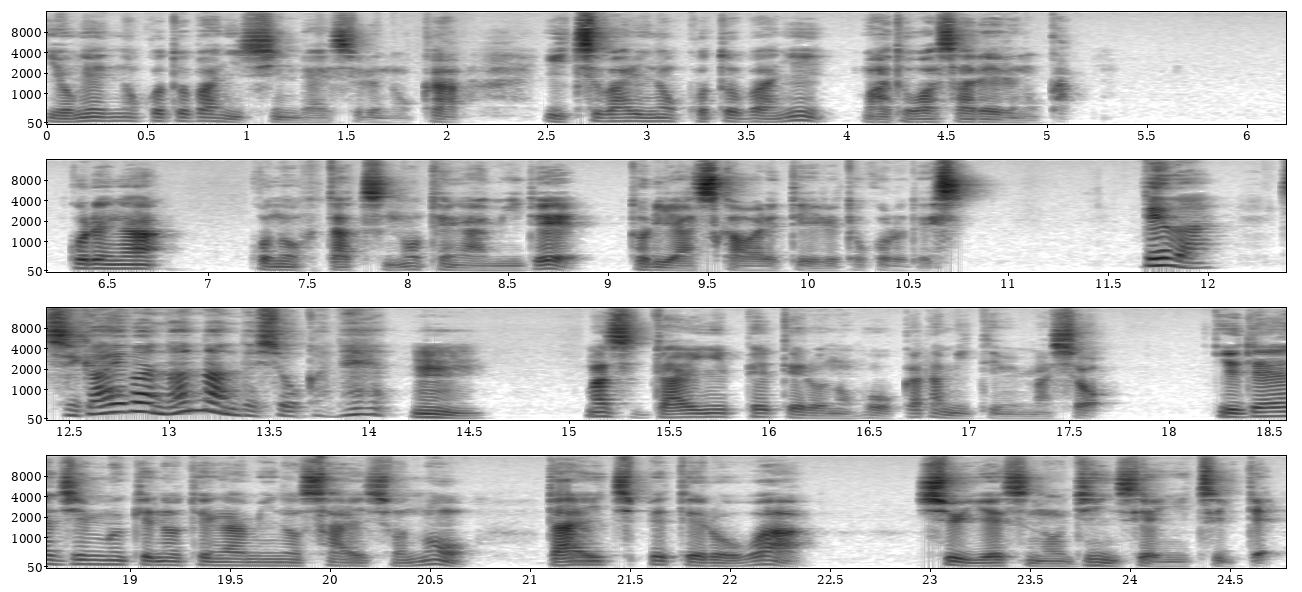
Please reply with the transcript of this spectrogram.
予言の言葉に信頼するのか、偽りの言葉に惑わされるのか。これがこの二つの手紙で取り扱われているところです。では、違いは何なんでしょうかね？うん。まず第二ペテロの方から見てみましょう。ユダヤ人向けの手紙の最初の第一ペテロは、主イエスの人生について、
